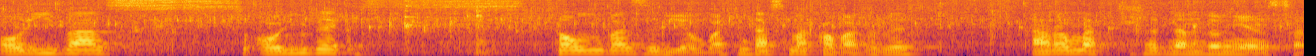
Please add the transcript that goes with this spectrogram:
oliwa z oliwek z tą bazylią, właśnie ta smakowa, żeby aromat przyszedł nam do mięsa.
